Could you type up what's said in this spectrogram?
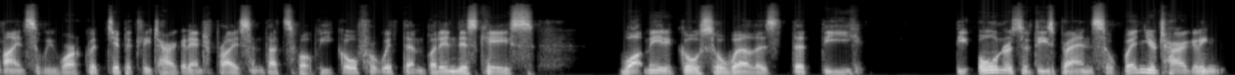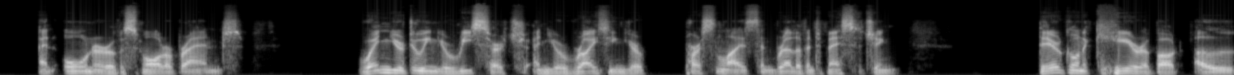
clients that we work with typically target enterprise, and that's what we go for with them. But in this case, what made it go so well is that the the owners of these brands. So when you're targeting an owner of a smaller brand, when you're doing your research and you're writing your personalized and relevant messaging, they're going to care about a,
